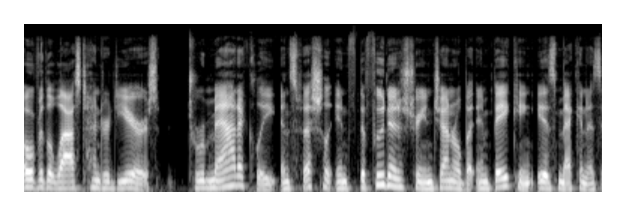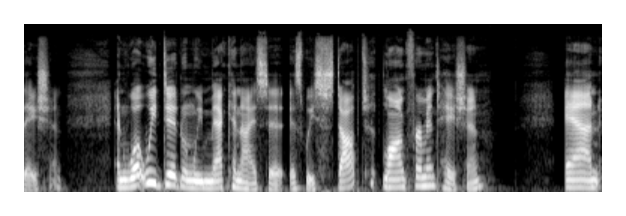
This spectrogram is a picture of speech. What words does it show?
over the last hundred years dramatically, and especially in the food industry in general, but in baking, is mechanization. And what we did when we mechanized it is we stopped long fermentation And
